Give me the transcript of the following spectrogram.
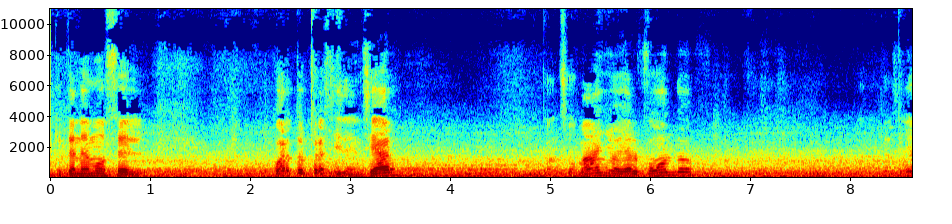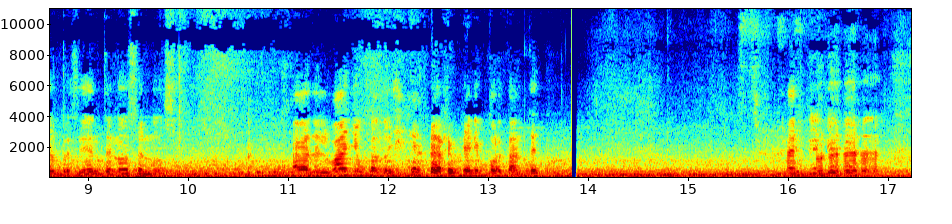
Aquí tenemos el cuarto presidencial con su baño allá al fondo. El señor presidente no se nos hagan el baño cuando llegue una reunión importante.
